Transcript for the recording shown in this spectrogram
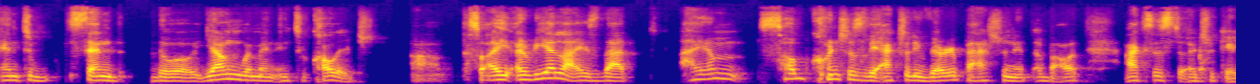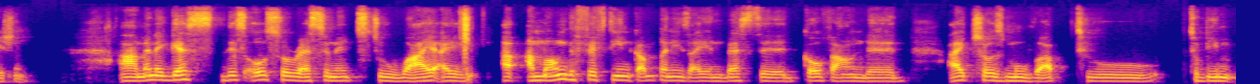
and to send the young women into college. Uh, so I, I realized that I am subconsciously actually very passionate about access to education. Um, and I guess this also resonates to why I, uh, among the 15 companies I invested, co-founded, I chose MoveUp to, to be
